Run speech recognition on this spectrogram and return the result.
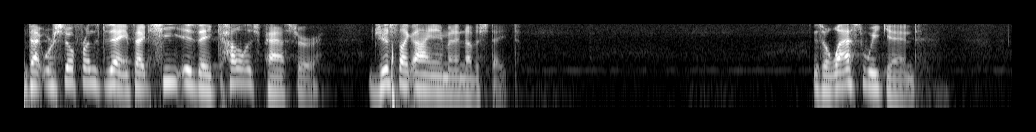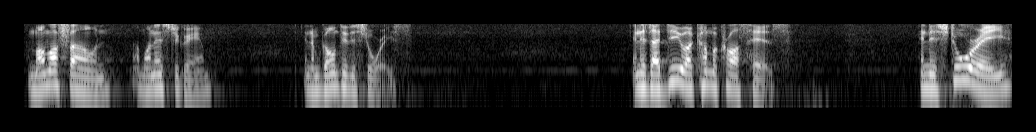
Fact, we're still friends today. In fact, he is a college pastor just like I am in another state. And so last weekend, I'm on my phone, I'm on Instagram, and I'm going through the stories. And as I do, I come across his. And his story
